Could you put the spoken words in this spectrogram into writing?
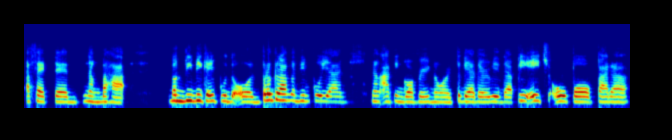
affected ng baha, magbibigay po doon. Programa din po yan ng ating governor together with the PHO po para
